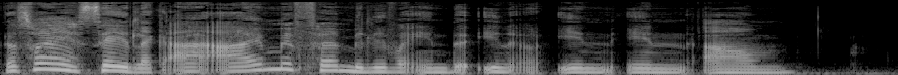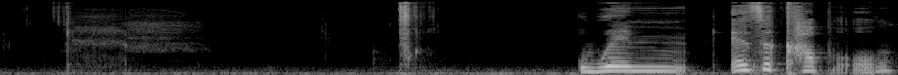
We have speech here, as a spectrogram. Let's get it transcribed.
That's why I say, like, I, I'm a firm believer in the, you know, in, in, um, when as a couple,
